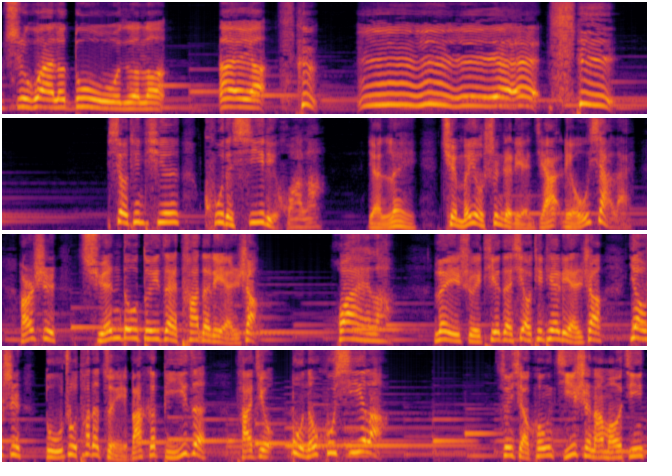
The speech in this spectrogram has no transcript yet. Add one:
吃坏了肚子了。哎呀，哼。”嗯嗯，哎，哼，笑天天哭得稀里哗啦，眼泪却没有顺着脸颊流下来，而是全都堆在他的脸上。坏了，泪水贴在笑天天脸上，要是堵住他的嘴巴和鼻子，他就不能呼吸了。孙小空及时拿毛巾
